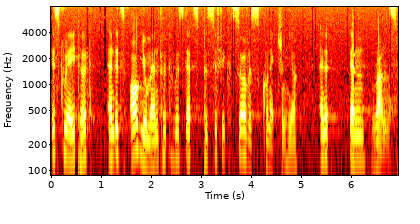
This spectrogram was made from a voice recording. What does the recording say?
is created and it's augmented with that specific service connection here. And it then runs.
